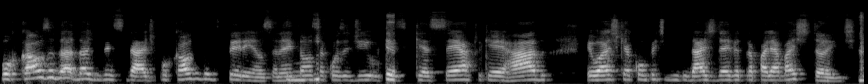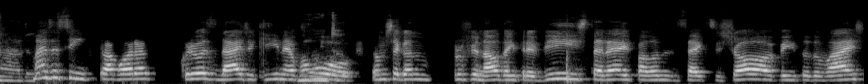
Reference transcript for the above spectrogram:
Por causa da, da diversidade, por causa da diferença, né? Então, essa coisa de o que é certo, o que é errado, eu acho que a competitividade deve atrapalhar bastante. Mas, assim, agora, curiosidade aqui, né? Vamos, vamos chegando para o final da entrevista, né? E falando de sexy shopping e tudo mais.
